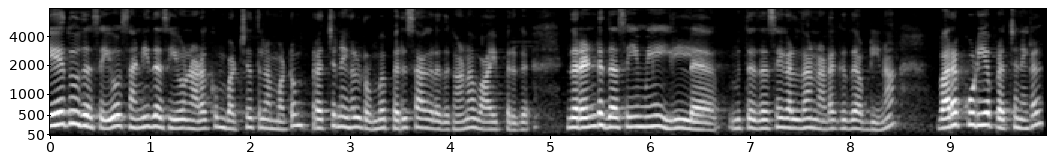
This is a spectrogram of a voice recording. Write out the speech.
கேது தசையோ சனி தசையோ நடக்கும் பட்சத்தில் மட்டும் பிரச்சனைகள் ரொம்ப பெருசாகிறதுக்கான வாய்ப்பு இருக்குது இந்த ரெண்டு தசையுமே இல்லை. மித்த தசைகள் தான் நடக்குது அப்படின்னா வரக்கூடிய பிரச்சனைகள்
